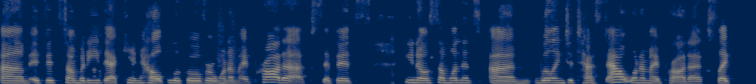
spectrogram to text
um, if it's somebody that can help look over one of my products if it's you know someone that's um, willing to test out one of my products like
